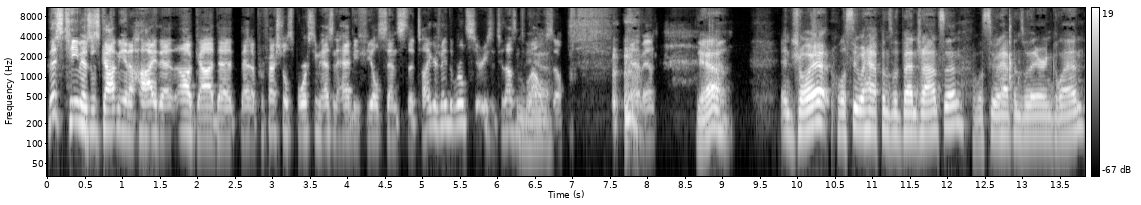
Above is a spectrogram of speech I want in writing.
this team has just got me in a high that oh god that that a professional sports team hasn't had me feel since the Tigers made the World Series in 2012. Yeah. So yeah, man. Yeah. yeah. Enjoy it. We'll see what happens with Ben Johnson. We'll see what happens with Aaron Glenn.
